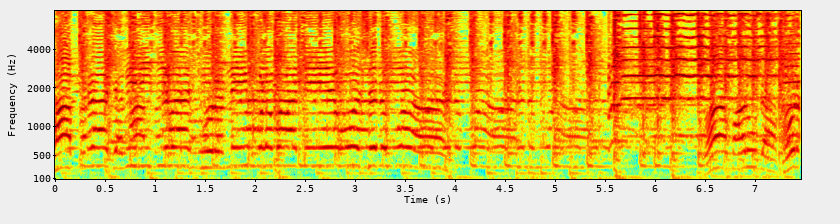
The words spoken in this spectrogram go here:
ખાપરા જવીરી જેવા ચોર નહીં મળવા દે ઓ સરપંચ વાહ, મારું ડાભોર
